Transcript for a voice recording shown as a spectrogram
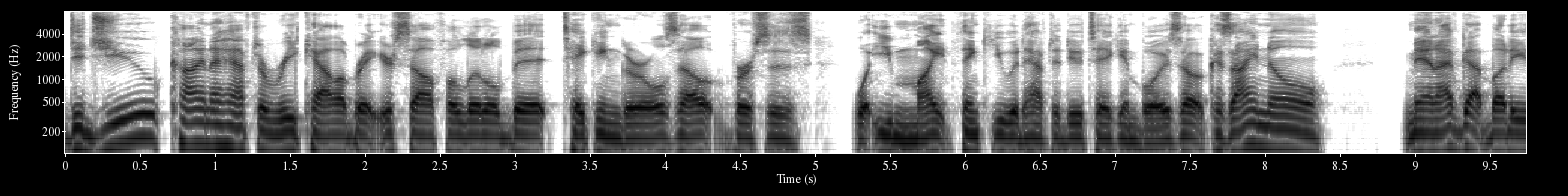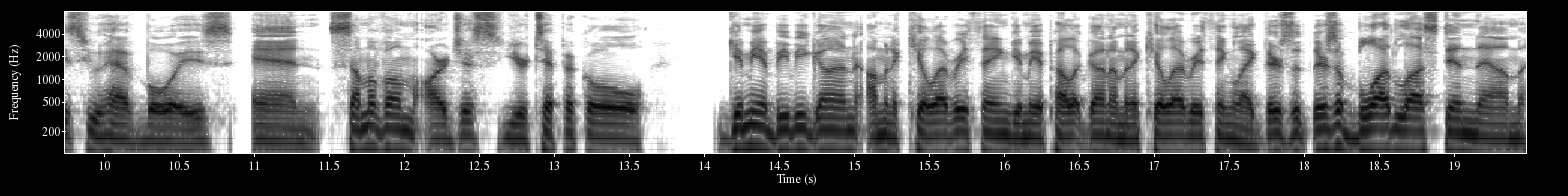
Did you kind of have to recalibrate yourself a little bit taking girls out versus what you might think you would have to do taking boys out? Because I know, man, I've got buddies who have boys, and some of them are just your typical give me a BB gun, I'm going to kill everything. Give me a pellet gun, I'm going to kill everything. Like there's a, there's a bloodlust in them,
